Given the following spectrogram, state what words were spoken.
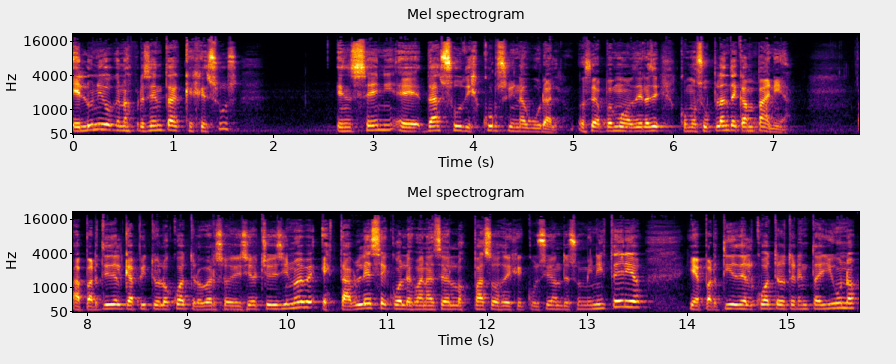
el único que nos presenta que Jesús enseña, eh, da su discurso inaugural. O sea, podemos decir así, como su plan de campaña. A partir del capítulo 4, versos 18 y 19, establece cuáles van a ser los pasos de ejecución de su ministerio y a partir del 4.31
